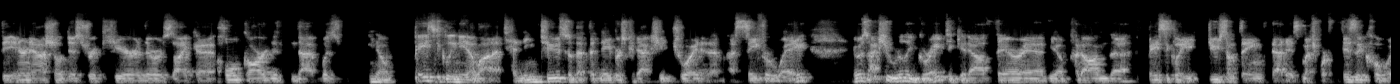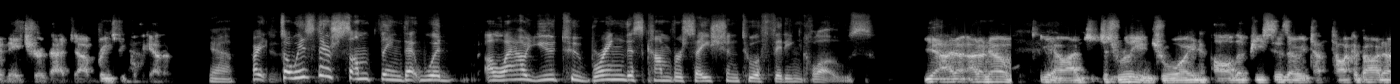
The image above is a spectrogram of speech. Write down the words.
the international district here there was like a whole garden that was you know, basically need a lot of tending to so that the neighbors could actually enjoy it in a, a, safer way. It was actually really great to get out there and, you know, put on the, basically do something that is much more physical in nature that uh, brings people together. Yeah. All right. So is there something that would allow you to bring this conversation to a fitting close? Yeah, I don't, I don't know. You know, I've just really enjoyed all the pieces that we t- talk about. And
